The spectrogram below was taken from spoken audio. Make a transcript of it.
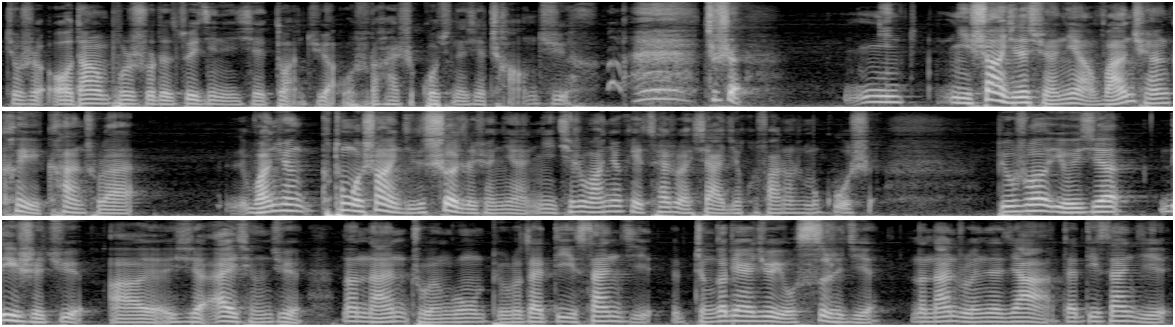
就是我当然不是说的最近的一些短剧啊，我说的还是过去那些长剧。就是你你上一集的悬念，完全可以看出来，完全通过上一集的设置的悬念，你其实完全可以猜出来下一集会发生什么故事。比如说有一些历史剧啊，一些爱情剧，那男主人公，比如说在第三集，整个电视剧有四十集，那男主人在家在第三集。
